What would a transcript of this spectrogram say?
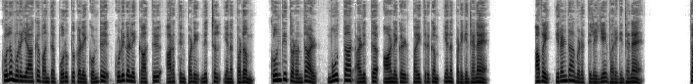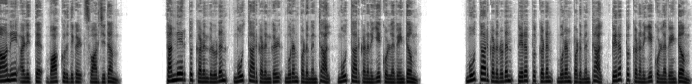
குலமுறையாக வந்த பொறுப்புகளைக் கொண்டு குடிகளைக் காத்து அறத்தின்படி நிற்றல் எனப்படும். குந்தி தொடர்ந்தால் மூத்தார் அளித்த ஆணைகள் பைத்திருகம் எனப்படுகின்றன. அவை இரண்டாமிடத்திலேயே வருகின்றன. தானே அளித்த வாக்குறுதிகள் சுவார்ஜிதம். தன்னேற்பு கடன்களுடன் மூத்தார் கடன்கள் முரண்படுமென்றால் மூத்தார் கடனையே கொள்ள வேண்டும். மூத்தார் கடனுடன் பிறப்புக் கடன் முரண்படுமென்றால் பிறப்புக் கடனையே கொள்ள வேண்டும்.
